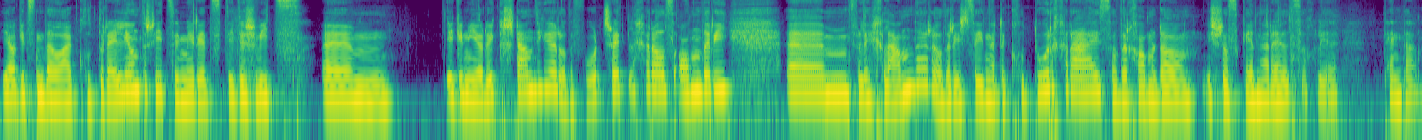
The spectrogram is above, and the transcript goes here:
Ja, gibt es denn da auch kulturelle Unterschiede? Sind wir jetzt in der Schweiz ähm, irgendwie rückständiger oder fortschrittlicher als andere ähm, vielleicht Länder? Oder ist es eher der Kulturkreis? Oder kann man da, ist das generell so eine Tendenz?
